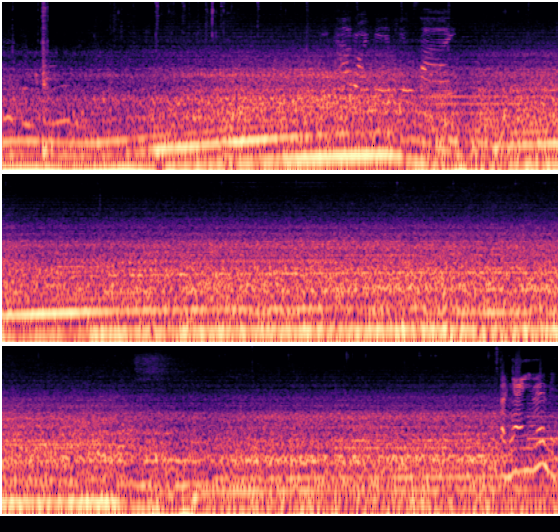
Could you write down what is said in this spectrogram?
นี่เป็นตอน อีก 500 เมตร เลี้ยวซ้าย แต่ไงแม่นี่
